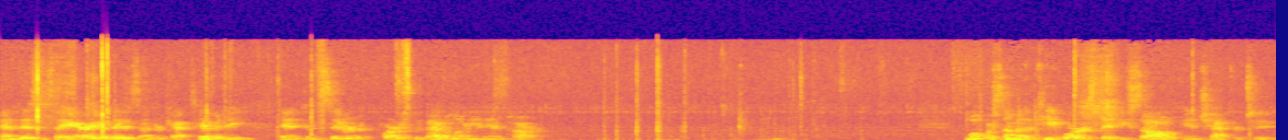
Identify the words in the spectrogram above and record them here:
And this is the area that is under captivity and considered part of the Babylonian Empire. What were some of the key words that you saw in chapter two?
